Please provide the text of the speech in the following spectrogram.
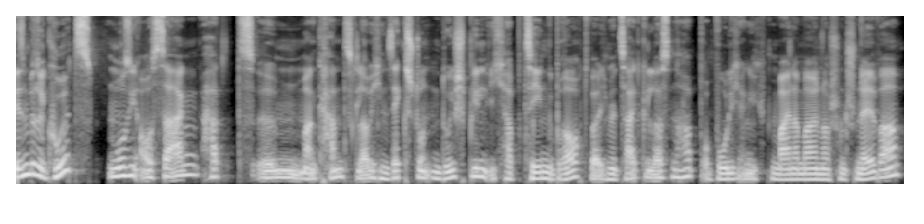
Ist ein bisschen kurz, muss ich auch sagen. Hat, ähm, man kann es, glaube ich, in sechs Stunden durchspielen. Ich habe zehn gebraucht, weil ich mir Zeit gelassen habe, obwohl ich eigentlich meiner Meinung nach schon schnell war.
